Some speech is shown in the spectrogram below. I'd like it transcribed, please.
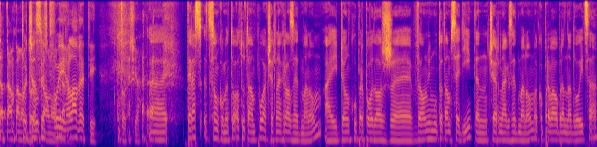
tá Tampa má Točia sa v tvojich hlave, ty. Točia. Teraz som komentoval tú tampu a Černák hral s Hedmanom. Aj John Cooper povedal, že veľmi mu to tam sedí, ten Černák s Hedmanom, ako prvá obranná dvojica.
